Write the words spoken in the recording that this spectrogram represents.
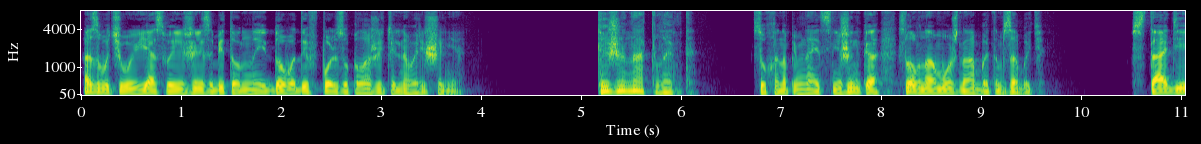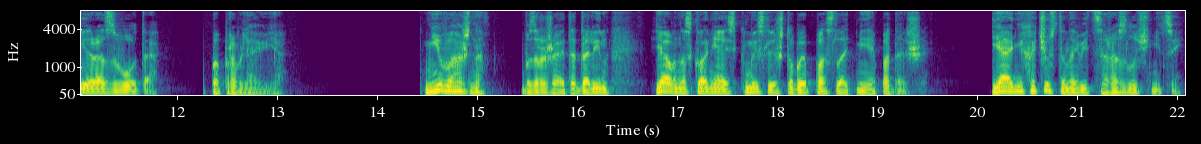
Озвучиваю я свои железобетонные доводы в пользу положительного решения. «Ты женат, Лэнд», — сухо напоминает Снежинка, словно можно об этом забыть. «В стадии развода», — поправляю я. «Неважно», — возражает Адалин, явно склоняясь к мысли, чтобы послать меня подальше. «Я не хочу становиться разлучницей.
